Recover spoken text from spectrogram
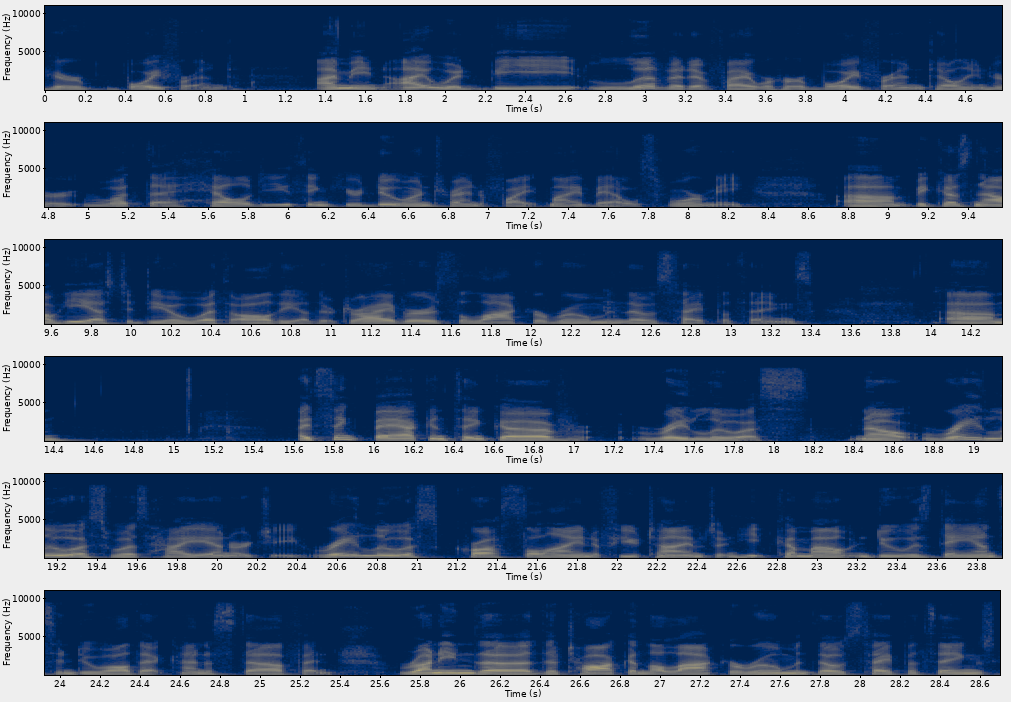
her boyfriend? I mean, I would be livid if I were her boyfriend, telling her, "What the hell do you think you're doing, trying to fight my battles for me?" Um, because now he has to deal with all the other drivers, the locker room, and those type of things. Um, I think back and think of Ray Lewis. Now, Ray Lewis was high energy. Ray Lewis crossed the line a few times when he'd come out and do his dance and do all that kind of stuff and running the, the talk in the locker room and those type of things.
